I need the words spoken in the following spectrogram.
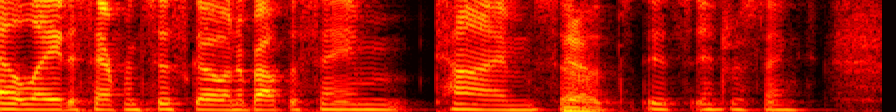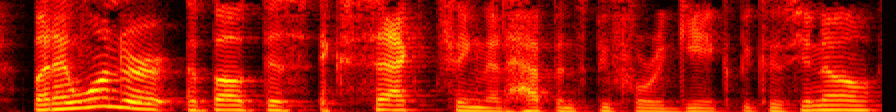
LA to San Francisco in about the same time. So Yeah. it's it's interesting. But I wonder about this exact thing that happens before a gig because you know,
